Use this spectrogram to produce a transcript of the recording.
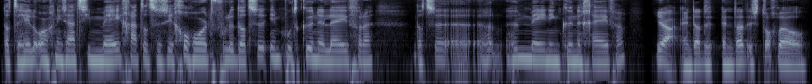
Dat de hele organisatie meegaat, dat ze zich gehoord voelen, dat ze input kunnen leveren dat ze uh, hun mening kunnen geven. Ja, en dat, is, en dat is toch wel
